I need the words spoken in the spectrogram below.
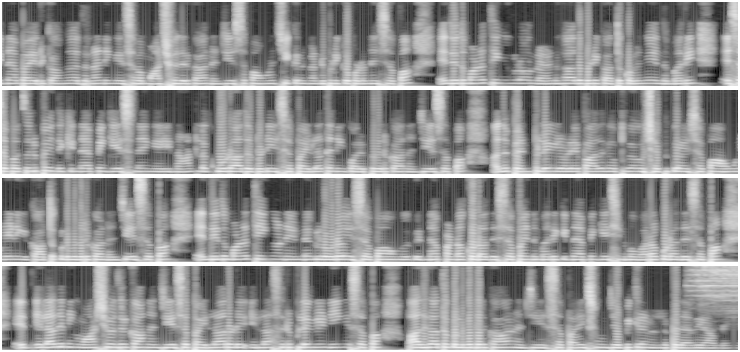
கிட்னாப் ஆகியிருக்காங்க அதெல்லாம் நீங்கள் ஏசப்பா மாற்றுவதற்காக நன்றி ஏசப்பா அவங்களும் சீக்கிரம் கண்டுபிடிக்கப்படணும் ஏசப்பா எந்த விதமான தீங்குகளும் அவங்களை அணுகாதபடி காத்துக்கொள்ளுங்க. இந்த மாதிரி ஏசப்பா திருப்பி இந்த கிட்னாப்பிங் கேஸ்னால் எங்கள் நாட்டில் கூடாத கூடாதபடி இசப்பா எல்லாத்தையும் நீங்கள் குறைப்பதற்காக நன்றி இசப்பா அதுவும் பெண் பிள்ளைகளுடைய பாதுகாப்புக்காக செபிக்கிறோம் இசப்பா அவங்களையும் நீங்கள் காத்துக்கொள்வதற்காக நன்றி ஏசப்பா. எந்த விதமான தீங்கான எண்ணங்களோட இசப்பா அவங்க கிட்னாப் பண்ணக்கூடாது இசப்பா இந்த மாதிரி கிட்னாப்பிங் கேஸ் நம்ம வரக்கூடாது இசப்பா எல்லாத்தையும் நீங்கள் மாற்றுவதற்காக நன்றி இசப்பா எல்லாருடைய எல்லா சிறு பிள்ளைகளையும் நீங்கள் இசப்பா பாதுகாத்துக் கொள்வதற்காக நன்றி இசப்பா இயேசுவும் ஜெபிக்கிற நல்ல பிதாவே ஆமென்.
